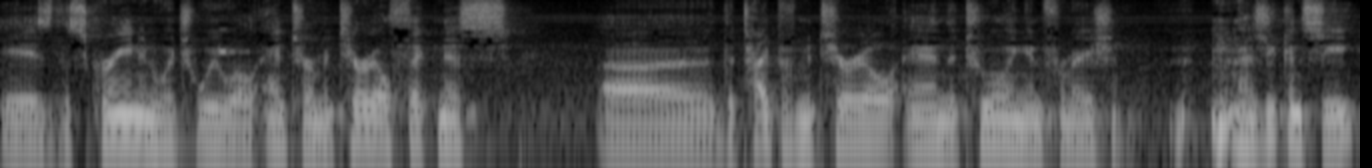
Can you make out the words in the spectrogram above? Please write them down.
is the screen in which we will enter material thickness, uh, the type of material, and the tooling information. As you can see,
